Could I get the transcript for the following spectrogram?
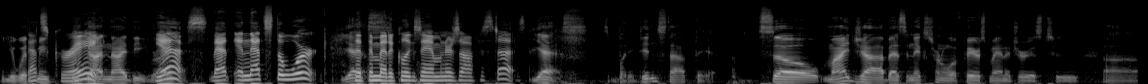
You with that's me? That's great. You got an ID, right? Yes, that and that's the work yes. that the medical examiner's office does. Yes, but it didn't stop there. So my job as an external affairs manager is to uh,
